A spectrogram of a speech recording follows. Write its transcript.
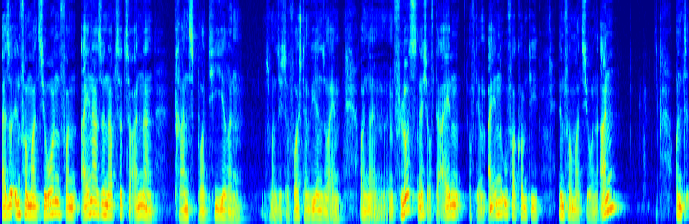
also Informationen von einer Synapse zur anderen transportieren. Muss man sich so vorstellen, wie in so einem, in einem Fluss. Nicht? Auf, der einen, auf dem einen Ufer kommt die Information an und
